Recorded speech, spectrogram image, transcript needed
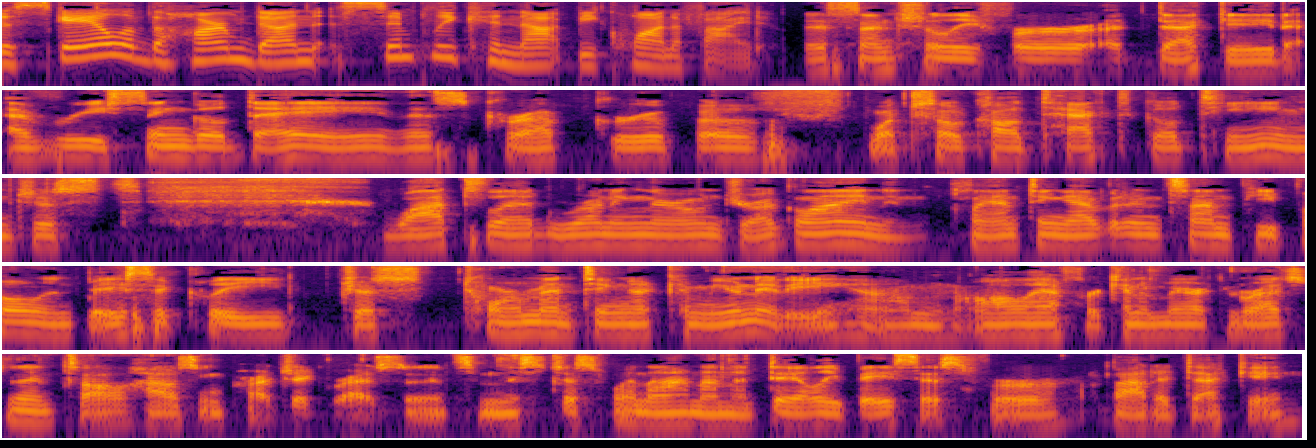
the scale of the harm done simply cannot be quantified. Essentially, for a decade, every single day, this corrupt group of what's so called tactical team just Watts led running their own drug line and planting evidence on people and basically just tormenting a community, um, all African American residents, all housing project residents. And this just went on on a daily basis for about a decade.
